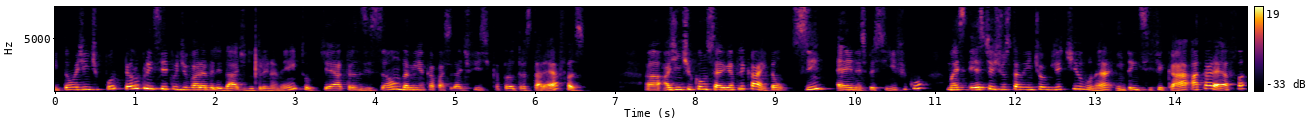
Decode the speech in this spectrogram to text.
Então, a gente, por, pelo princípio de variabilidade do treinamento, que é a transição da minha capacidade física para outras tarefas, a gente consegue aplicar. Então, sim, é inespecífico, mas este é justamente o objetivo, né? Intensificar a tarefa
